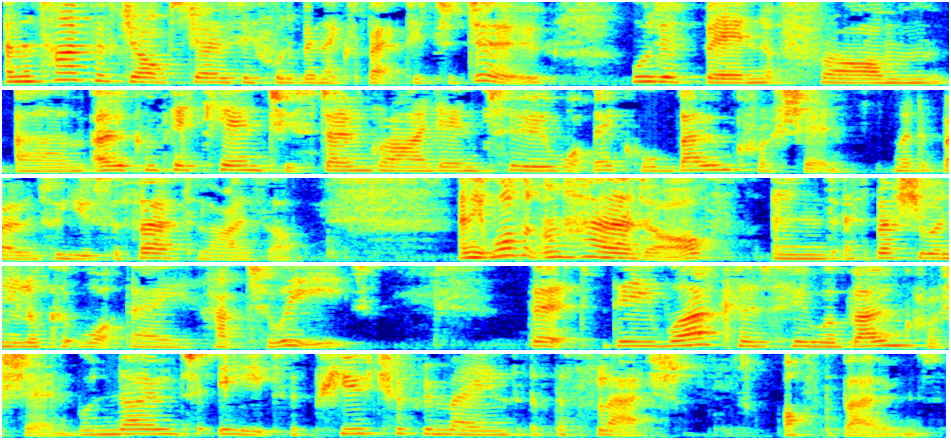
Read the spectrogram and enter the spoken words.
And the type of jobs Joseph would have been expected to do would have been from um, oakum picking to stone grinding to what they call bone crushing, where the bones were used for fertiliser. And it wasn't unheard of, and especially when you look at what they had to eat, that the workers who were bone crushing were known to eat the putrid remains of the flesh off the bones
